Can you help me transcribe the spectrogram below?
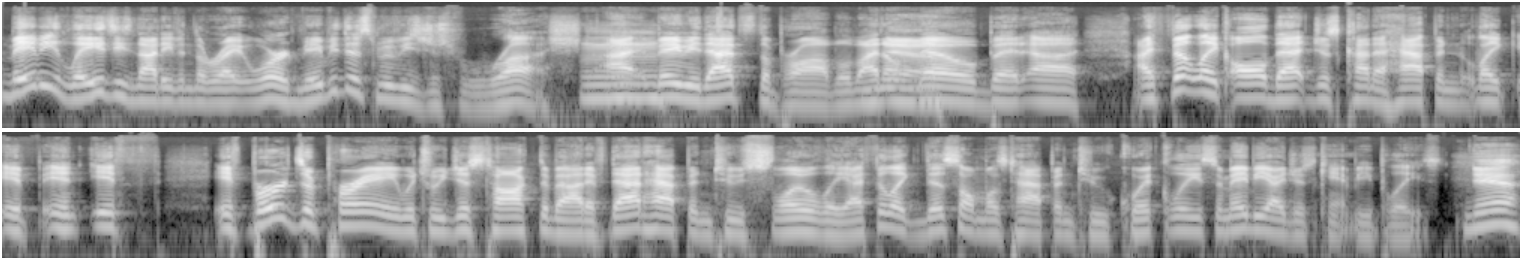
maybe lazy is not even the right word. Maybe this movie's just rushed. I, maybe that's the problem. I don't Yeah. know, but uh, I felt like all that just kind of happened. Like if in, if if Birds of Prey, which we just talked about, if that happened too slowly, I feel like this almost happened too quickly. So maybe I just can't be pleased. Yeah,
